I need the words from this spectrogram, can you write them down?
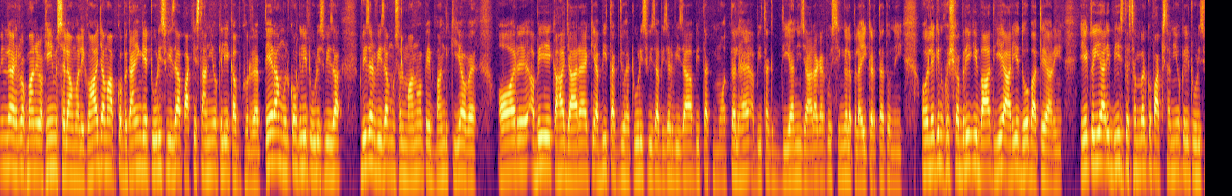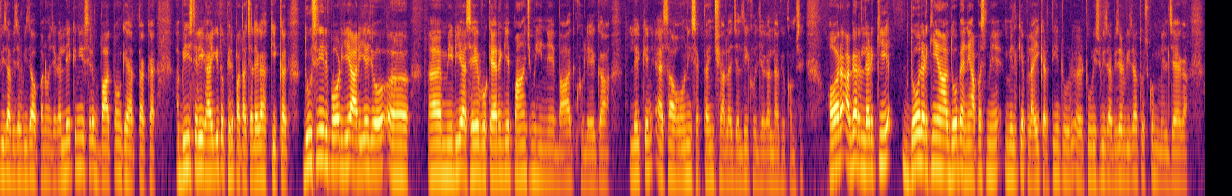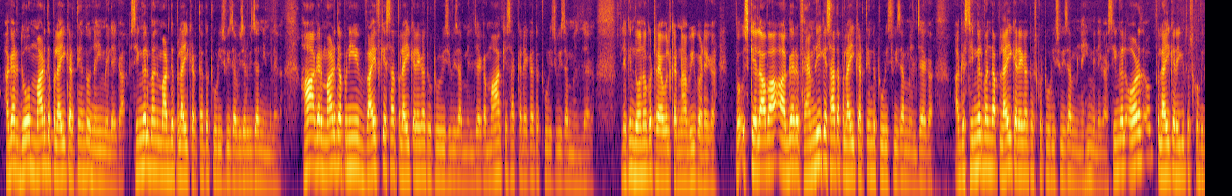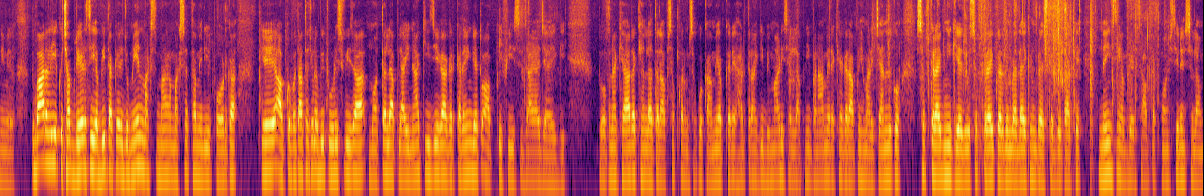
बसमीम अल्लाम आज हम आपको बताएँगे टूरिस्ट वीज़ा पाकिस्तानियों के लिए कब खुल रहा है। तेरह मुल्कों के लिए टूरिस्ट वीज़ा विज़ट वीज़ा मुसलमानों पे बंद किया हुआ है। और अभी कहा जा रहा है कि अभी तक जो है टूरिस्ट वीज़ा विज़ट वीज़ा अभी तक मअतल है अभी तक दिया नहीं जा रहा अगर कोई सिंगल अप्लाई करता है तो नहीं। और लेकिन खुशखबरी की बात ये आ रही है दो बातें आ रही हैं। एक तो ये आ रही बीस दिसंबर को पाकिस्तानियों के लिए tourist visa visit visa open हो जाएगा लेकिन ये सिर्फ़ बातों के हद तक है। अब बीस तारीख आएगी तो फिर पता चलेगा हकीकत। दूसरी रिपोर्ट ये आ रही है जो आ, आ, मीडिया से वो कह रहे हैं कि पाँच महीने बाद खुलेगा। लेकिन ऐसा हो नहीं सकता इन जल्दी खुल जाएगा अल्लाह के हुक्म से। और अगर लड़की, दो लड़कियाँ, दो बहनें आपस में मिल के अप्लाई करती हैं टूरिस्ट वीज़ा विज़ट वीज़ा तो उसको मिल जाएगा। अगर दो मर्द अप्लाई करते हैं तो नहीं मिलेगा। सिंगल बंद, मर्द अप्लाई करता है तो टूरिस्ट वीज़ा विज़ट वीज़ा नहीं मिलेगा। हाँ अगर मर्द अपनी वाइफ के साथ अप्लाई करेगा तो टूरिस्ट वीज़ा मिल जाएगा। माँ के साथ करेगा तो टूरिस्ट वीज़ा मिल जाएगा। लेकिन दोनों को ट्रैवल करना भी पड़ेगा। तो उसके अलावा अगर फैमिली के साथ अप्लाई करते हैं तो टूरिस्ट वीज़ा मिल जाएगा। अगर सिंगल बंदा अप्लाई करेगा तो उसको टूरिस्ट वीज़ा नहीं मिलेगा। सिंगल और अप्लाई करेगी तो उसको भी नहीं मिलेगा। तो बहरहाल ये कुछ अपडेट थी अभी तक जो मेन मकसद था मेरी रिपोर्ट का कि आपको बताता चलो अभी टूरिस्ट वीज़ा मअतल अप्लाई ना कीजिएगा, अगर करेंगे तो आपकी फ़ीस ज़ाया जाएगी। तो अपना ख्याल रखें, अल्लाह ताला आप सबको हम सबको कामयाब करे। हर तरह की बीमारी से अल्लाह अपनी पनाह में रखे। अगर आपने हमारे चैनल को सब्सक्राइब नहीं किया जो सब्सक्राइब कर दें। बेल आइकन प्रेस कर दें ताकि नई सी अपडेट्स आप तक पहुँचती रहें। सलाम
